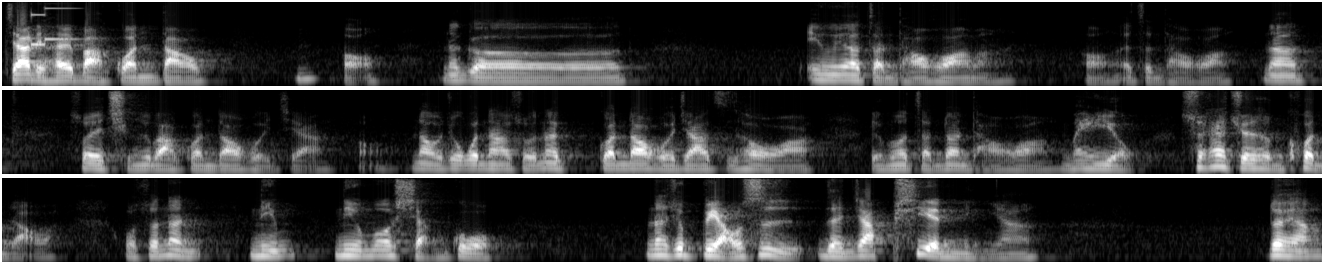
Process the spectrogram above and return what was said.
家里还有把关刀，哦，那个因为要斩桃花嘛，哦，要斩桃花那。所以请一把关刀回家，哦，那我就问他说：“那关刀回家之后啊，有没有斩断桃花？没有，所以他觉得很困扰啊。”我说：“那你你有没有想过，那就表示人家骗你呀？对啊，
